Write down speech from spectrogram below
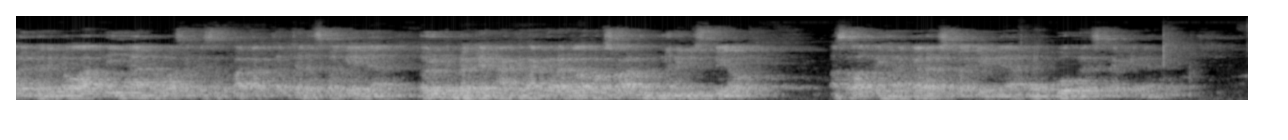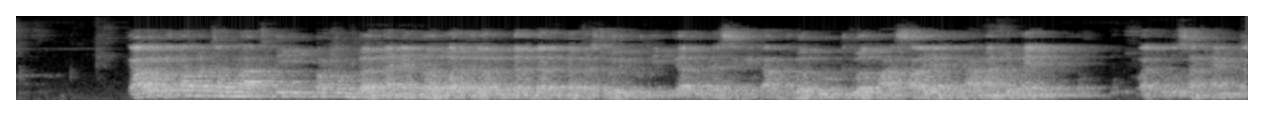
mulai dari pelatihan, perluasan kesempatan kerja dan sebagainya. Baru di bagian akhir-akhir adalah persoalan hubungan industrial, masalah PHK dan sebagainya, mogok dan sebagainya. Kalau kita mencermati perkembangannya bahwa dalam Undang-Undang 13 2003 ada sekitar 22 pasal yang diamandemen oleh putusan MK,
